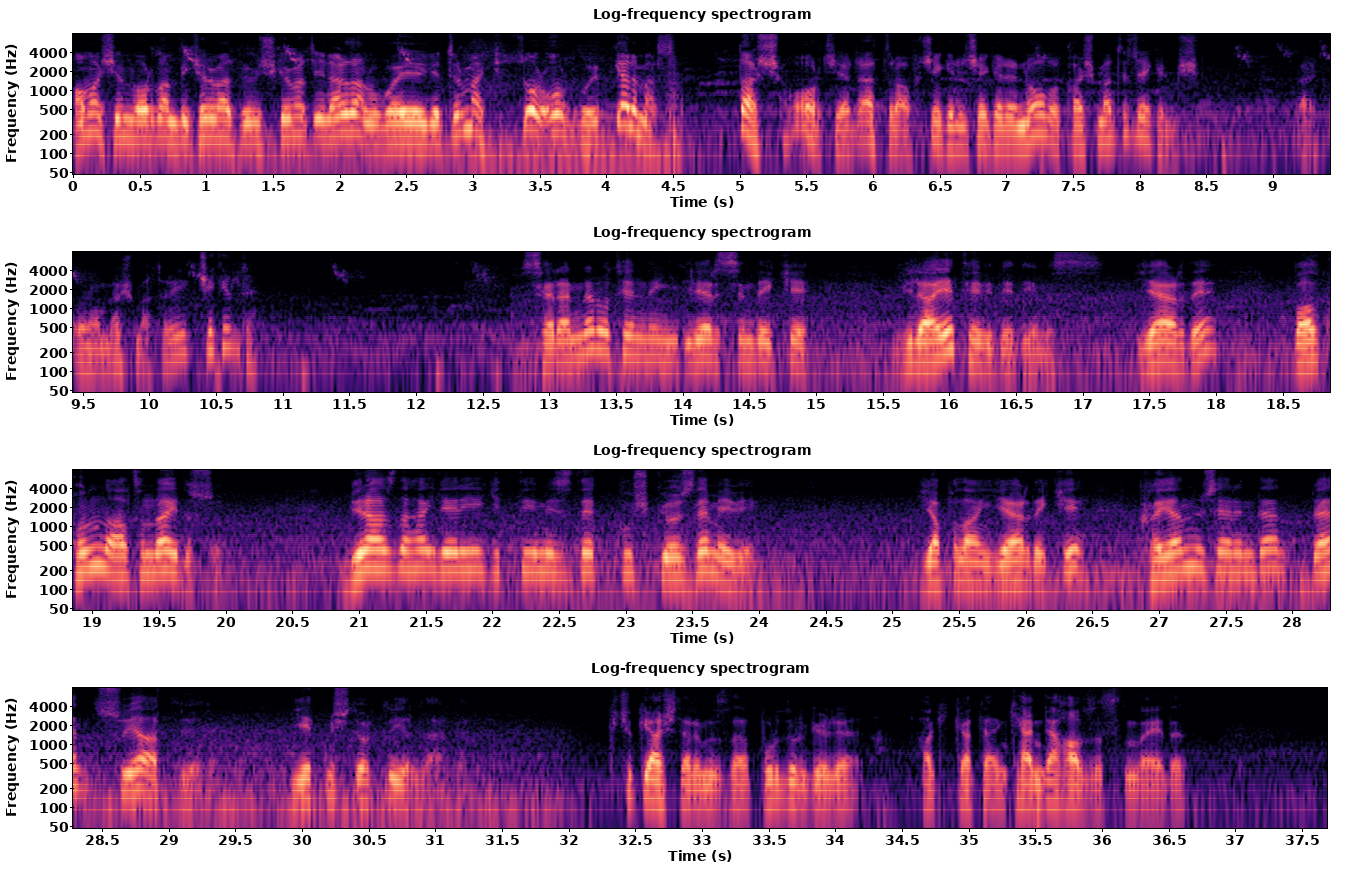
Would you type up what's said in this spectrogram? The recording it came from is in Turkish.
Ama şimdi oradan bir kilometre, bir üç kilometre ileriden o kayığı getirmek zor. Orada koyup gelemez. Taş orta yerde etrafı çekili çekili ne olur? Kaç metre çekilmiş? Belki 10-15 metre çekildi. Serenler Oteli'nin ilerisindeki vilayet evi dediğimiz yerde balkonun altındaydı su. Biraz daha ileriye gittiğimizde kuş gözlem evi yapılan yerdeki kayanın üzerinden ben suya atlıyordum. 74'lü yıllarda. Küçük yaşlarımızda Burdur Gölü hakikaten kendi havzasındaydı.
